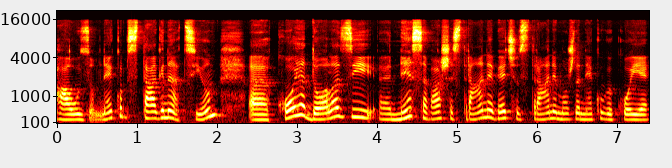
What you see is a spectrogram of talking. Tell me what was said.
pauzom, nekom stagnacijom koja dolazi e, ne sa vaše strane, već od strane možda nekoga koji je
